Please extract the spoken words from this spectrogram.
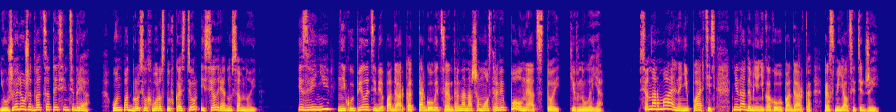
«Неужели уже 20 сентября?» Он подбросил хворосту в костер и сел рядом со мной. «Извини, не купила тебе подарка. Торговый центр на нашем острове полный отстой», — кивнула я. «Все нормально, не парьтесь, не надо мне никакого подарка», — рассмеялся Ти-Джей.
